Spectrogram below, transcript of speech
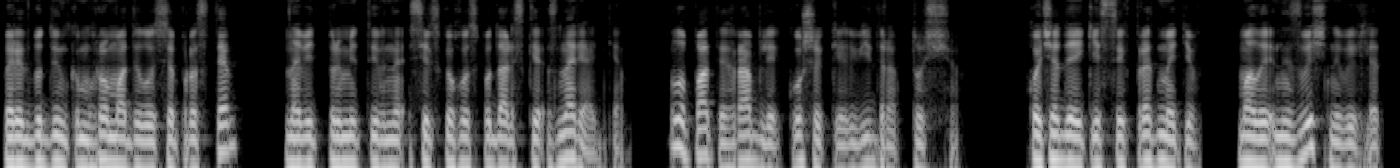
Перед будинком громадилося просте, навіть примітивне сільськогосподарське знаряддя лопати, граблі, кошики, відра тощо. Хоча деякі з цих предметів мали незвичний вигляд,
